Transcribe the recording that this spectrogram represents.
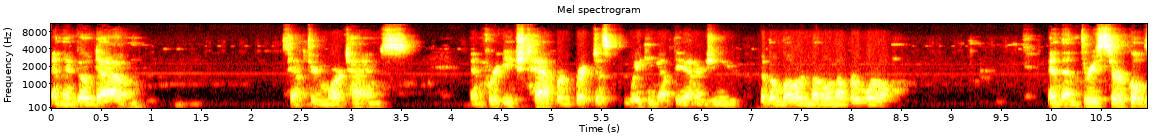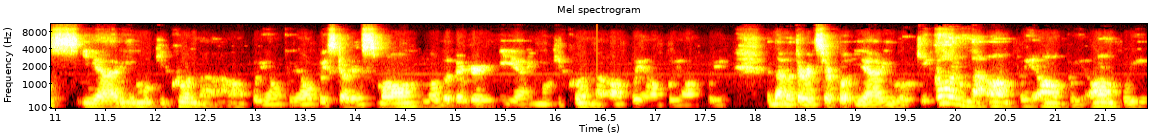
and then go down, tap three more times. And for each tap, we're just waking up the energy for the lower, middle, and upper world and then three circles. Iari mukikuna, ompui, ompui, ompui, starting small, a little bit bigger. Iari mukikuna, ompui, ompui, ompui. And then a third circle. Iari mukikuna, ompui, ompui, ompui.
